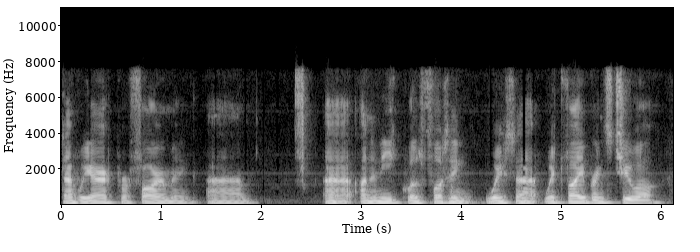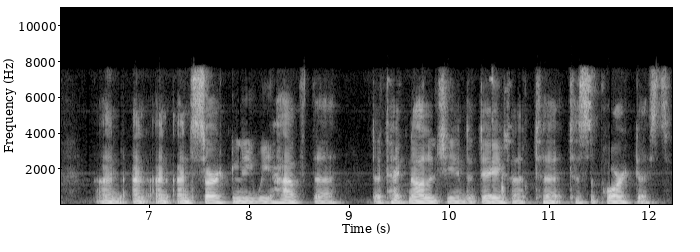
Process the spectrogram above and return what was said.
that we are performing um, uh, on an equal footing with uh, with Vibrance Duo, and, and and and certainly we have the the technology and the data to, to support this.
